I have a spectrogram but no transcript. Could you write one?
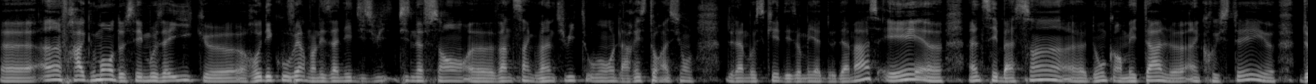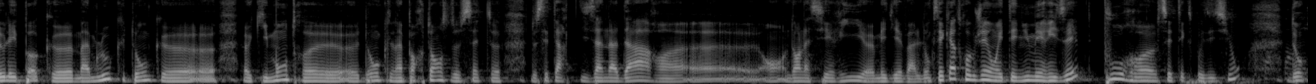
un fragment de ces mosaïques redécouverts dans les années 1925-28 au moment de la restauration de la mosquée des Omeyyades de Damas, et un de ces bassins donc en métal incrusté de l'époque mamelouk, donc qui montre donc l'importance de cette cet artisanat d'art euh, dans la série euh, médiévale. Donc ces quatre objets ont été numérisés pour euh, cette exposition. Donc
